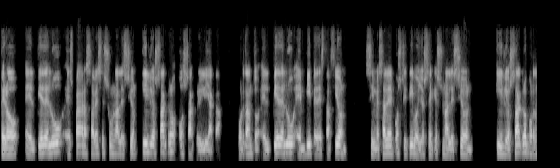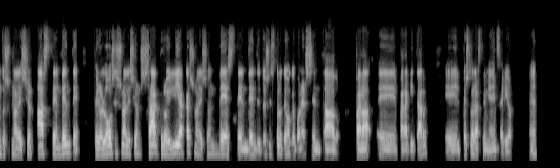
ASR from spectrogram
Pero el pie de luz es para saber si es una lesión iliosacro o sacroilíaca. Por tanto, el pie de luz en bipe de estación, si me sale positivo, yo sé que es una lesión iliosacro, por tanto es una lesión ascendente, pero luego si es una lesión sacroilíaca es una lesión descendente. Entonces esto lo tengo que poner sentado para, eh, para quitar el peso de la extremidad inferior. ¿eh?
